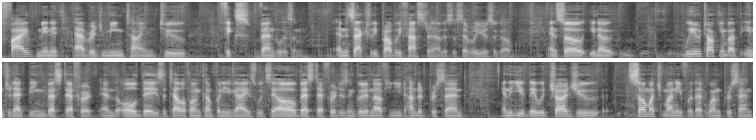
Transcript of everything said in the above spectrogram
five minute average mean time to fix vandalism. And it's actually probably faster now. This was several years ago. And so, you know, we were talking about the internet being best effort. And the old days, the telephone company guys would say, oh, best effort isn't good enough. You need 100%. And they would charge you so much money for that 1%.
